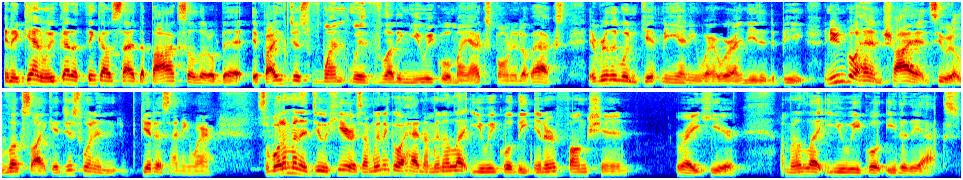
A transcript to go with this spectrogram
And again, we've got to think outside the box a little bit. If I just went with letting u equal my exponent of x, it really wouldn't get me anywhere where I needed to be. And you can go ahead and try it and see what it looks like. It just wouldn't get us anywhere. So what I'm going to do here is I'm going to go ahead and I'm going to let u equal the inner function right here. I'm going to let u equal e to the x.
